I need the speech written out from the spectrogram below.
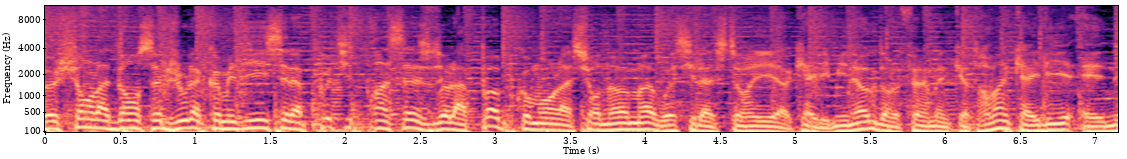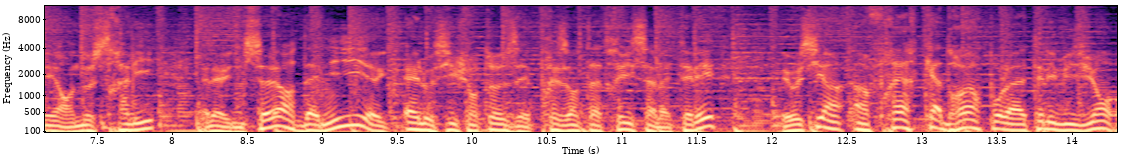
Le chant, la danse, elle joue la comédie, c'est la petite princesse de la pop, comme on la surnomme. Voici la story euh, Kylie Minogue dans le phénomène 80. Kylie est née en Australie. Elle a une sœur, Dani, elle aussi chanteuse et présentatrice à la télé, et aussi un, frère cadreur pour la télévision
